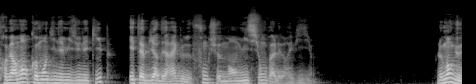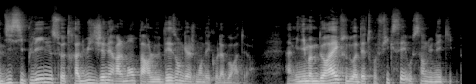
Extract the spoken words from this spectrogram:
Premièrement, comment dynamiser une équipe? Établir des règles de fonctionnement, mission, valeur et vision. Le manque de discipline se traduit généralement par le désengagement des collaborateurs. Un minimum de règles doit d'être fixé au sein d'une équipe.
